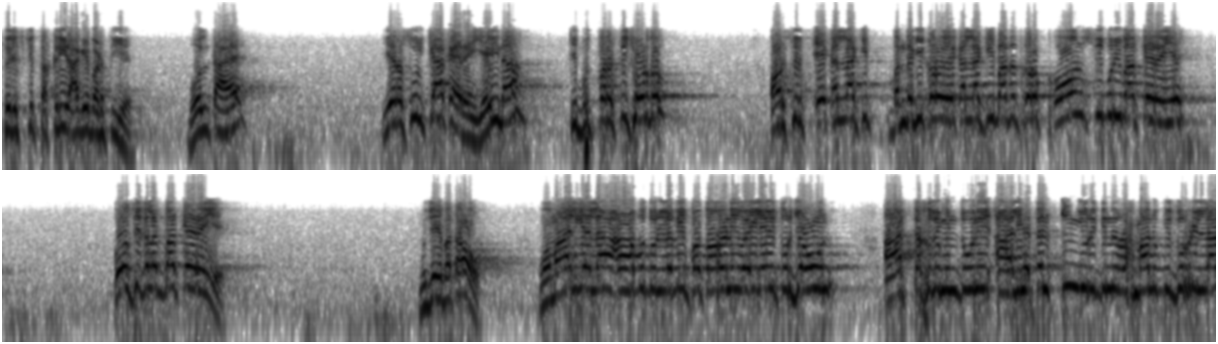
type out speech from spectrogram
پھر اس کی تقریر آگے بڑھتی ہے۔ بولتا ہے، یہ رسول کیا کہہ رہے ہیں؟ یہی نا کہ بت پرستی چھوڑ دو۔ اور صرف ایک اللہ کی بندگی کرو، ایک اللہ کی عبادت کرو، کون سی بری بات کہہ رہی ہے کون سی غلط بات کہہ رہی ہے مجھے بتاؤ وہ مالی اللہ آبد البی فطورنی وئی ترجون آج تخل مندونی علیحتن ان یریدن الرحمن بذر اللہ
